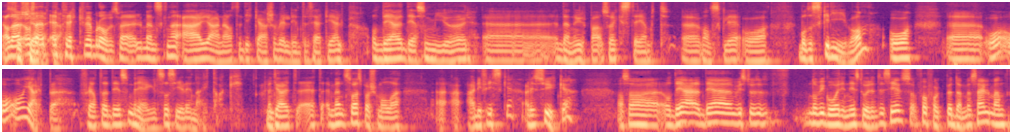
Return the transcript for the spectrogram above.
ja, det er, også et, et, trekk ved blåhusmenneskene er gjerne at de ikke er så veldig interessert i hjelp. Og det er jo det som gjør eh, denne gruppa så ekstremt eh, vanskelig å både skrive om og, eh, og, og, og hjelpe. For de, som regel så sier de nei takk. Men, et, et, men så er spørsmålet er, er de friske? Er de syke? Altså, og det er, det, hvis du, Når vi går inn i historien til Siv, så får folk bedømme selv. men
